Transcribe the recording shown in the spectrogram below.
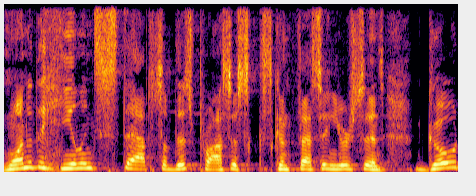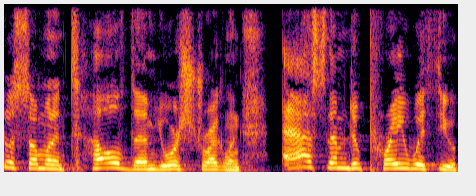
One of the healing steps of this process is confessing your sins. Go to someone and tell them you're struggling. Ask them to pray with you.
